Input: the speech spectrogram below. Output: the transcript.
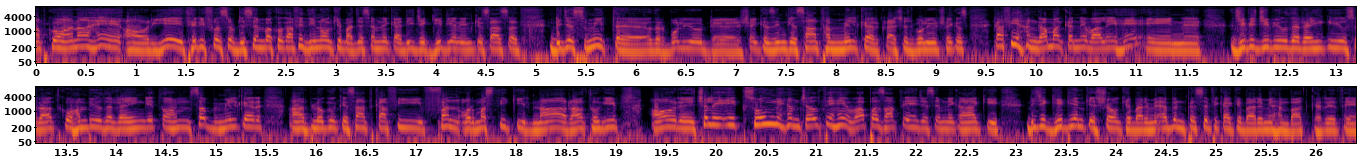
आपको आना है और ये थर्टी फ़र्स्ट ऑफ़ दिसंबर को काफ़ी दिनों के बाद, जैसे हमने कहा डीजे गिडियन इनके साथ साथ डीजे सुमित उधर बॉलीवुड शेकर्स इनके साथ हम मिलकर क्रैशर्स बॉलीवुड शेकर्स काफ़ी हंगामा करने वाले हैं. इन जीबी जीबी उधर रहेगी उस रात को, हम भी उधर रहेंगे तो हम सब मिलकर आप लोगों के साथ काफ़ी फन और मस्ती की ना रात होगी। और चले, एक सॉन्ग में हम चलते हैं, वापस आते हैं। जैसे हमने कहा कि डीजे गिडियन के शो के बारे में एबन पैसिफिका के बारे में हम बात कर रहे थे।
